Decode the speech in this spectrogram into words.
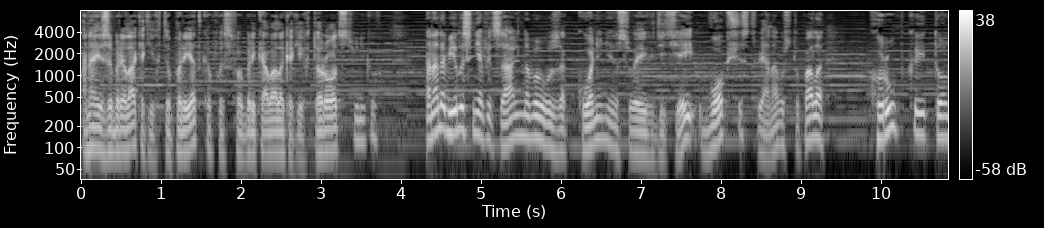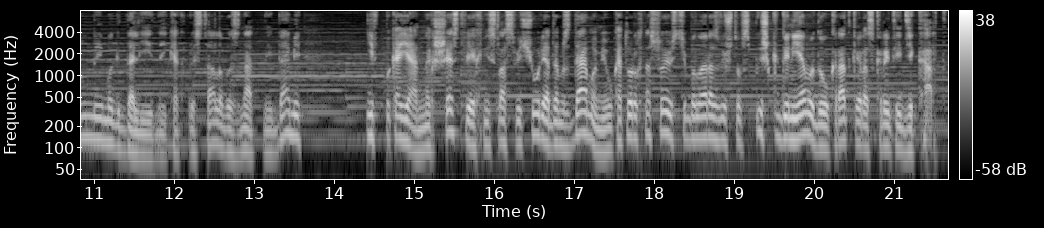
Она изобрела каких-то предков и сфабриковала каких-то родственников. Она добилась неофициального узаконения своих детей. В обществе она выступала хрупкой томной Магдалиной, как пристала бы знатной даме, и в покаянных шествиях несла свечу рядом с дамами, у которых на совести была разве что вспышка гнева да украдкой раскрытый Декарт.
